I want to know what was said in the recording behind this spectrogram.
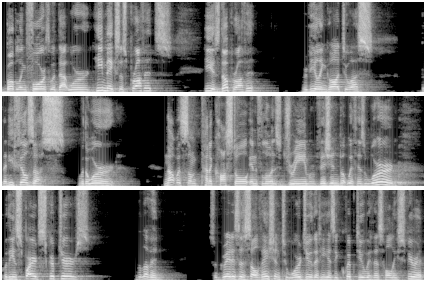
bubbling forth with that word. He makes us prophets. He is the prophet, revealing God to us. But then He fills us with a word. Not with some Pentecostal influenced dream or vision, but with His word, with the inspired scriptures, Beloved, so great is His salvation toward you that He has equipped you with His Holy Spirit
